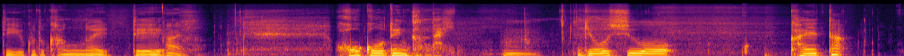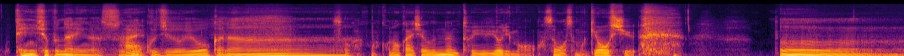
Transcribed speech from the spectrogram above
ていうことを考えて、はい。方向転換なりうん。業種を変えた転職なりがすごく重要かな。そうか、まあ、この会社云々というよりも、そもそも業種。うーん。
